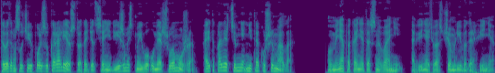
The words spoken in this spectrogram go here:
то в этом случае в пользу королевства отойдет вся недвижимость моего умершего мужа, а это, поверьте мне, не так уж и мало. У меня пока нет оснований обвинять вас в чем-либо, графиня,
